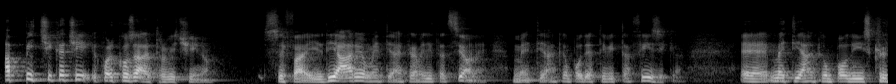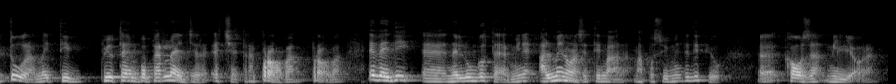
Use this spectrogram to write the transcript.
appiccicaci qualcos'altro vicino. Se fai il diario, metti anche la meditazione, metti anche un po' di attività fisica, eh, metti anche un po' di scrittura, metti più tempo per leggere, eccetera. Prova, prova e vedi eh, nel lungo termine, almeno una settimana, ma possibilmente di più, eh, cosa migliora.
